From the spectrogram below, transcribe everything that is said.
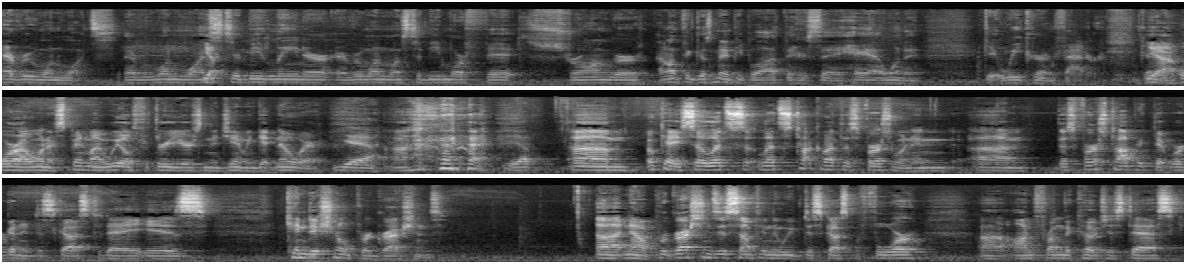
everyone wants. Everyone wants yep. to be leaner. Everyone wants to be more fit, stronger. I don't think there's many people out there who say, "Hey, I want to." Get weaker and fatter. Okay? Yeah, or I want to spin my wheels for three years in the gym and get nowhere. Yeah. Uh, yep. Um, okay, so let's let's talk about this first one. And um, this first topic that we're going to discuss today is conditional progressions. Uh, now, progressions is something that we've discussed before uh, on From the Coach's Desk.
